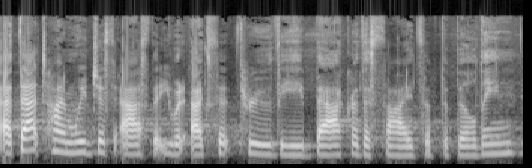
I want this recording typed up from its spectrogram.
At that time, we just ask that you would exit through the back or the sides of the building.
